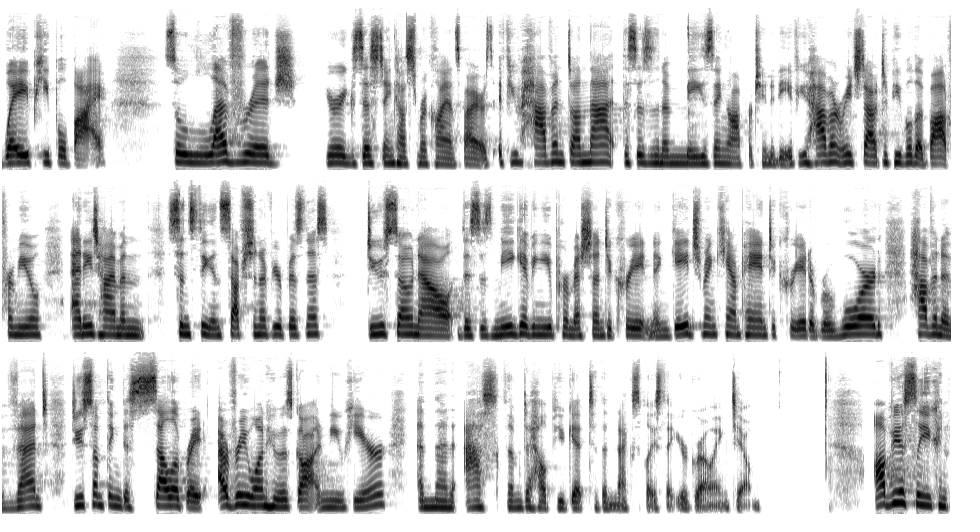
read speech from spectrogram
way people buy. So leverage your existing customer clients buyers. If you haven't done that, this is an amazing opportunity. If you haven't reached out to people that bought from you anytime and since the inception of your business, do so now. This is me giving you permission to create an engagement campaign, to create a reward, have an event, do something to celebrate everyone who has gotten you here, and then ask them to help you get to the next place that you're growing to. Obviously, you can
